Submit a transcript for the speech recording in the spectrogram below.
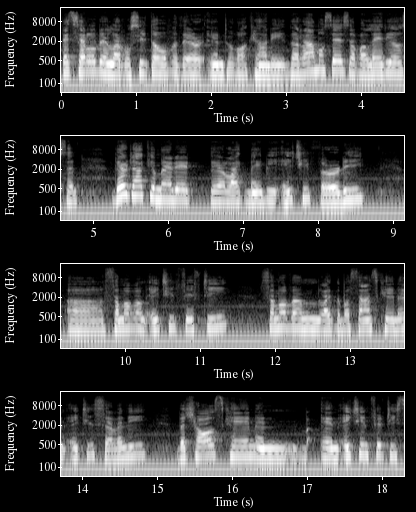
that settled in La Rosita over there in Duval County, the Ramoses, the Valerios, and they're documented, they're like maybe 1830, uh, some of them 1850, some of them, like the Bassans, came in 1870. The Charles came in, in 1850,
